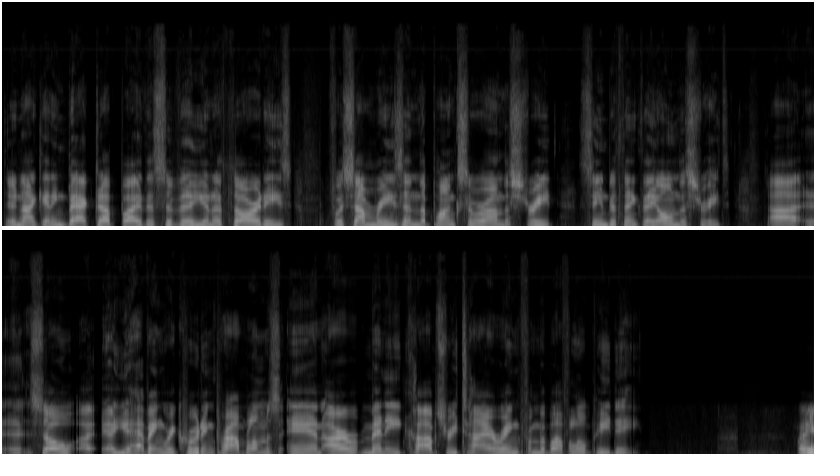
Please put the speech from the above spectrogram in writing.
they're not getting backed up by the civilian authorities. For some reason, the punks who are on the street seem to think they own the streets. Uh, so, uh, are you having recruiting problems, and are many cops retiring from the Buffalo PD? I,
